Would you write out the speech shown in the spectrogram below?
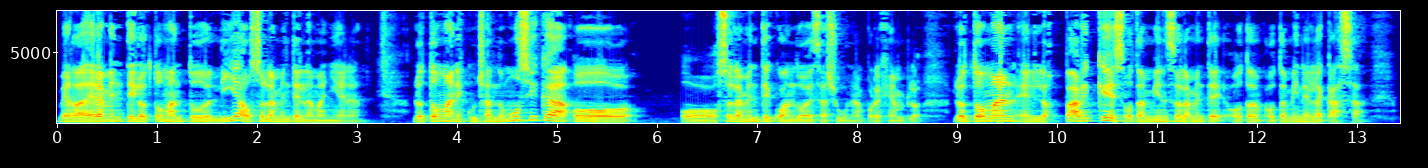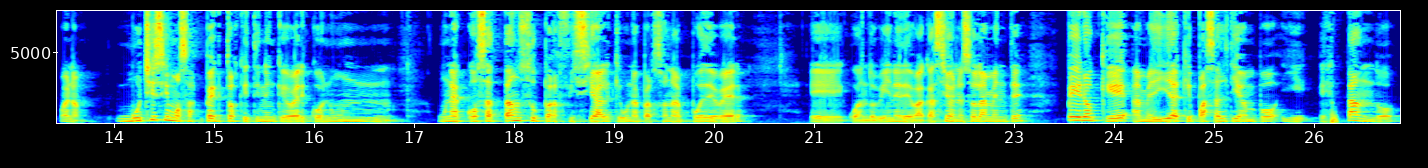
¿Verdaderamente lo toman todo el día o solamente en la mañana? ¿Lo toman escuchando música o, o solamente cuando desayunan, por ejemplo? ¿Lo toman en los parques o también solamente o, o también en la casa? Bueno, muchísimos aspectos que tienen que ver con un, una cosa tan superficial que una persona puede ver eh, cuando viene de vacaciones solamente, pero que a medida que pasa el tiempo y estando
